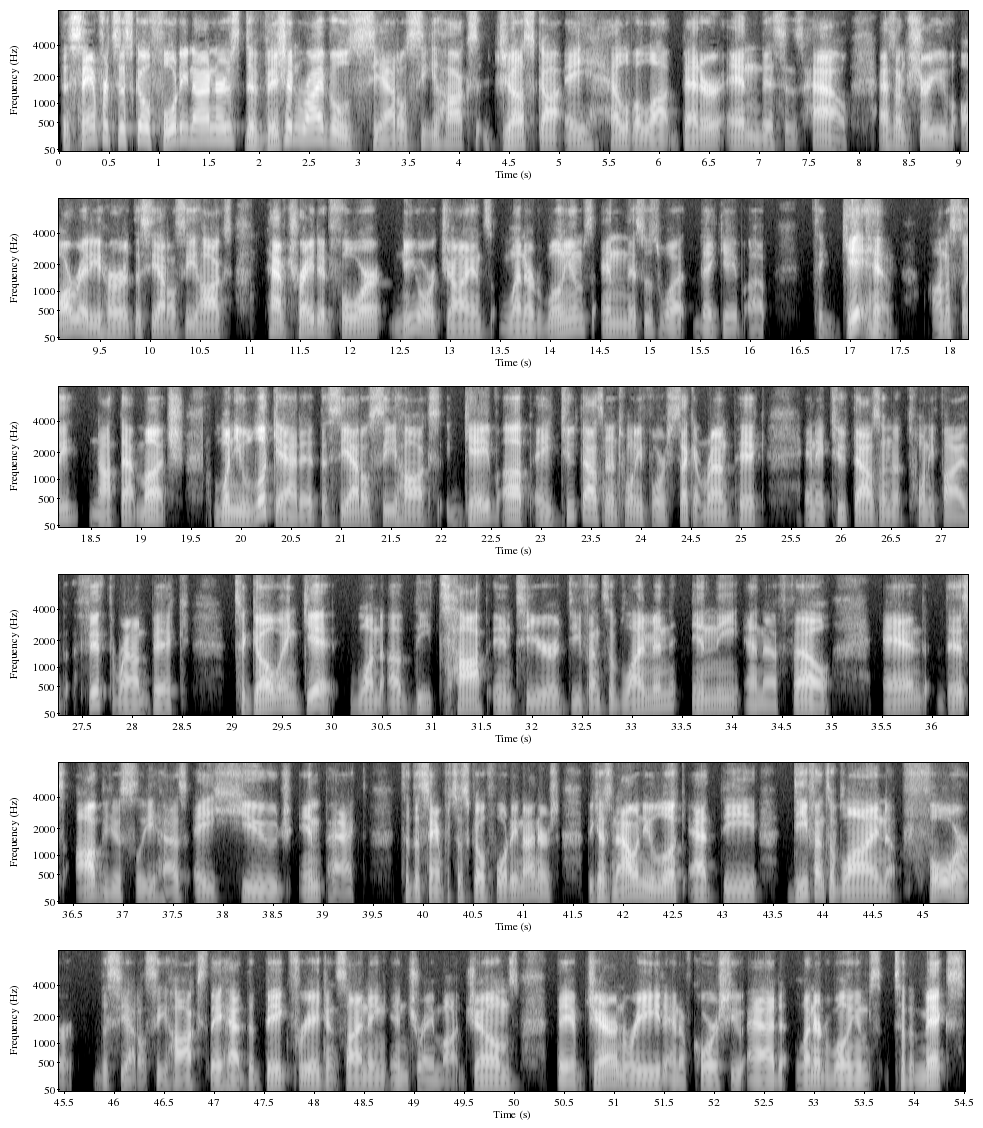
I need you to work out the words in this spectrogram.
The San Francisco 49ers division rivals, Seattle Seahawks, just got a hell of a lot better. And this is how. As I'm sure you've already heard, the Seattle Seahawks have traded for New York Giants Leonard Williams, and this is what they gave up to get him. Honestly, not that much. When you look at it, the Seattle Seahawks gave up a 2024 second round pick and a 2025 fifth round pick to go and get one of the top interior defensive linemen in the NFL. And this obviously has a huge impact to the San Francisco 49ers because now when you look at the defensive line for the Seattle Seahawks, they had the big free agent signing in Dre'Mont Jones. They have Jarran Reed, and of course, you add Leonard Williams to the mix.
